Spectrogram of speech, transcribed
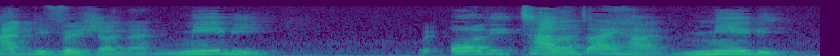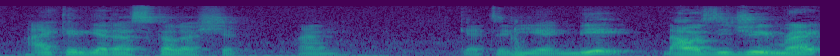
had the vision that maybe, with all the talent I had, maybe I could get a scholarship and get to the NBA. That was the dream, right?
